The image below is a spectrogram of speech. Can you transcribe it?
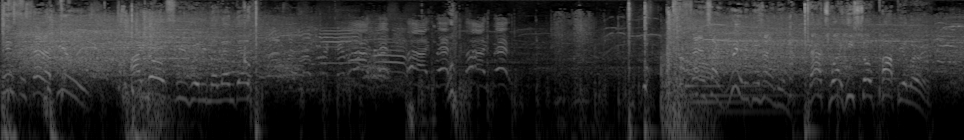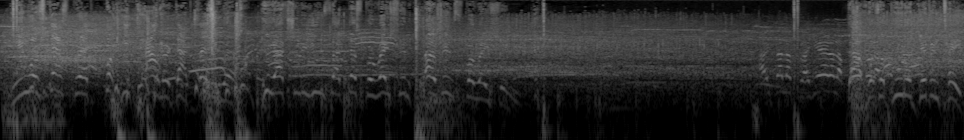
This is abuse. I know Free Willy Melendez. Fans are really behind him. That's why he's so popular. He was desperate, but he countered that very well. He actually used that desperation as inspiration. That was a brutal give and take.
